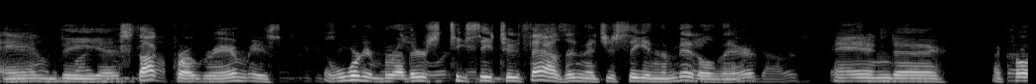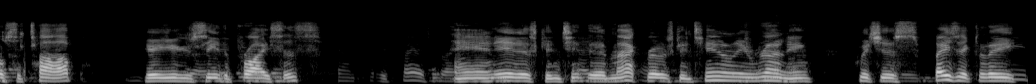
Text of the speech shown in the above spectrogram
and the stock program is Worden Brothers TC2000 that you see in the middle there. And across the top, here you can see the prices. And it is conti- the macro is continually running, which is basically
